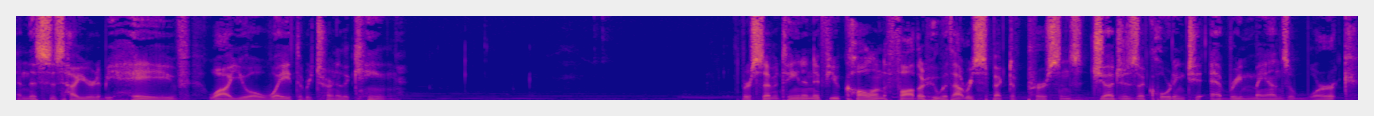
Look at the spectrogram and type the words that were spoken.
and this is how you're to behave while you await the return of the king. Verse 17, and if you call on the Father who without respect of persons judges according to every man's work.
